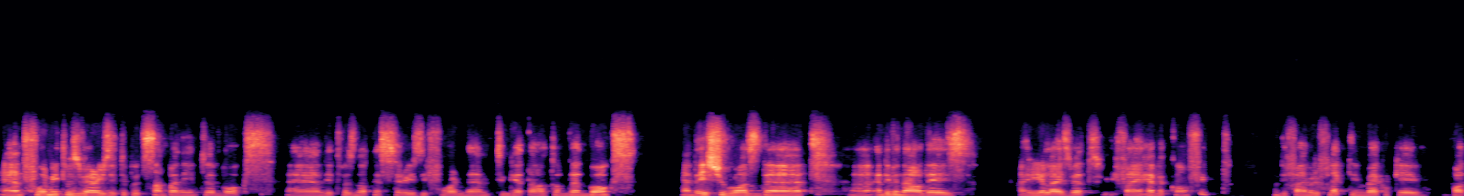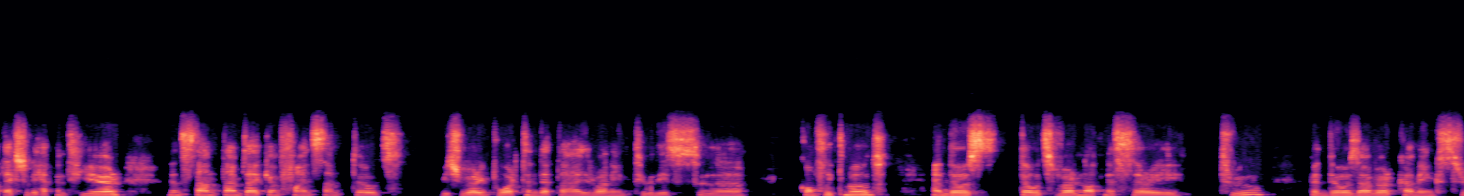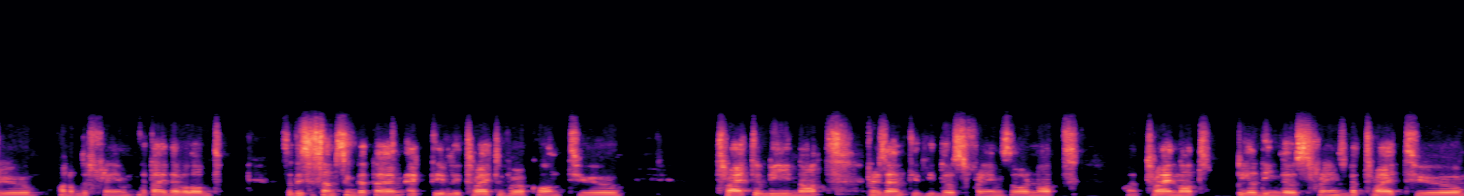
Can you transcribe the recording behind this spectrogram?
And for me, it was very easy to put somebody into a box, and it was not necessarily easy for them to get out of that box. And the issue was that, uh, and even nowadays, I realize that if I have a conflict, and if I'm reflecting back, okay, what actually happened here. Then sometimes I can find some thoughts which were important that I run into this uh, conflict mode. And those thoughts were not necessarily true, but those are coming through one of the frame that I developed. So this is something that I'm actively try to work on to try to be not presented with those frames or not or try not building those frames, but try to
